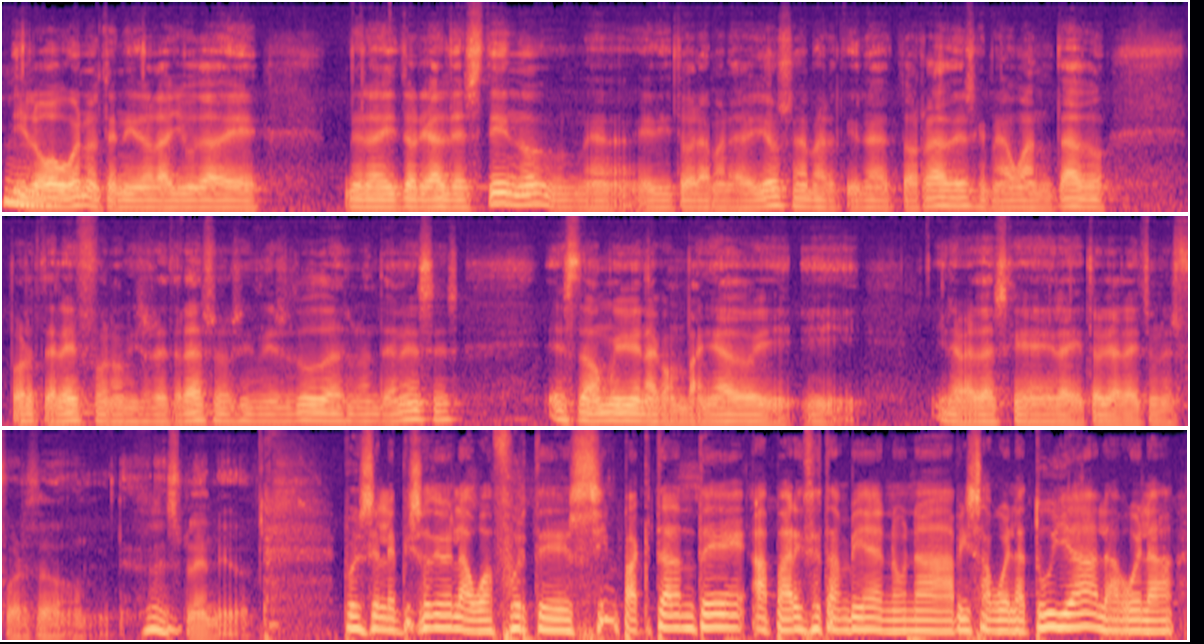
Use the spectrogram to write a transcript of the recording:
Y mm. luego, bueno, he tenido la ayuda de, de, la editorial Destino, una editora maravillosa, Martina Torrades, que me ha aguantado por teléfono mis retrasos y mis dudas durante meses. He estado muy bien acompañado y, y, y la verdad es que la editorial ha hecho un esfuerzo espléndido. Pues el episodio del agua fuerte es impactante. Aparece también una bisabuela tuya, la abuela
